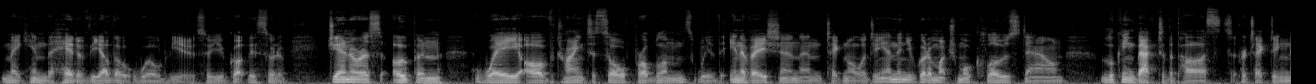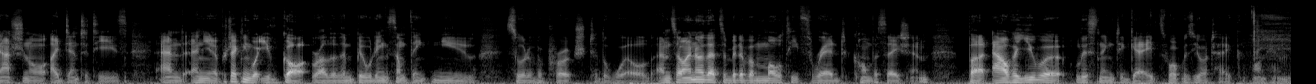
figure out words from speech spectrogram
make him the head of the other worldview. So you've got this sort of generous, open way of trying to solve problems with innovation and technology, and then you've got a much more closed down looking back to the past, protecting national identities, and and you know protecting what you've got rather than building something new sort of approach to the world. And so I know that's a bit of a multi-thread conversation, but Alva, you were listening to Gates. What was your take on him?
